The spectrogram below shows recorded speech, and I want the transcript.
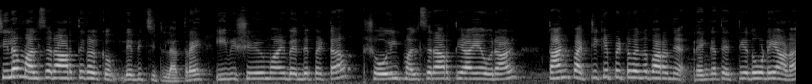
ചില മത്സരാർത്ഥികൾക്കും ലഭിച്ചിട്ടില്ല അത്രേ ഈ വിഷയവുമായി ബന്ധപ്പെട്ട് ഷോയിൽ മത്സരാർത്ഥിയായ ഒരാൾ താൻ പറ്റിക്കപ്പെട്ടുവെന്ന് പറഞ്ഞ് രംഗത്തെത്തിയതോടെയാണ്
